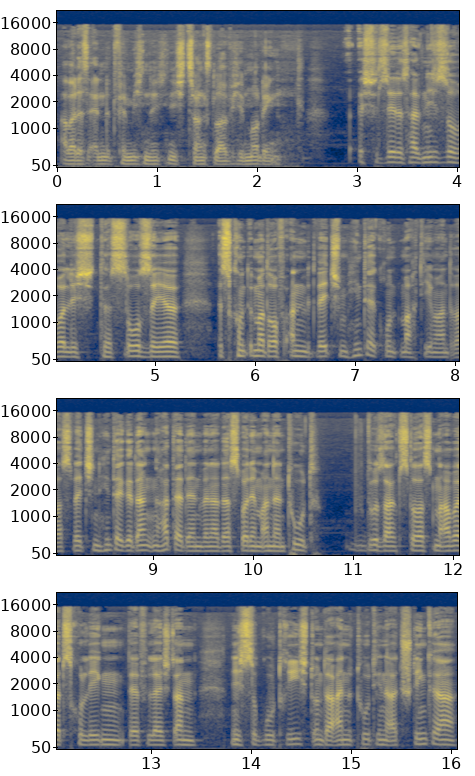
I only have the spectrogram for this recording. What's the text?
Aber das endet für mich nicht, nicht zwangsläufig in Mobbing ich sehe das halt nicht so, weil ich das so sehe. Es kommt immer darauf an, mit welchem Hintergrund macht jemand was. Welchen Hintergedanken hat er denn, wenn er das bei dem anderen tut? Du sagst, du hast einen Arbeitskollegen, der vielleicht dann nicht so gut riecht und der eine tut ihn als Stinker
